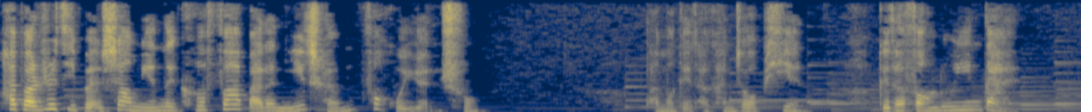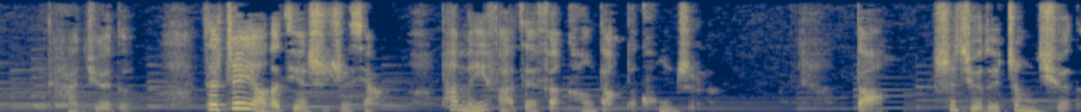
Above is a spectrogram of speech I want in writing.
还把日记本上面那颗发白的泥尘放回原处。他们给他看照片，给他放录音带，他觉得，在这样的监视之下，他没法再反抗党的控制了。党是绝对正确的，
